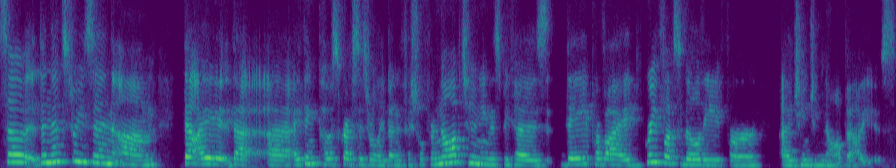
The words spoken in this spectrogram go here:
So the next reason um, that I that uh, I think Postgres is really beneficial for knob tuning is because they provide great flexibility for uh, changing knob values.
